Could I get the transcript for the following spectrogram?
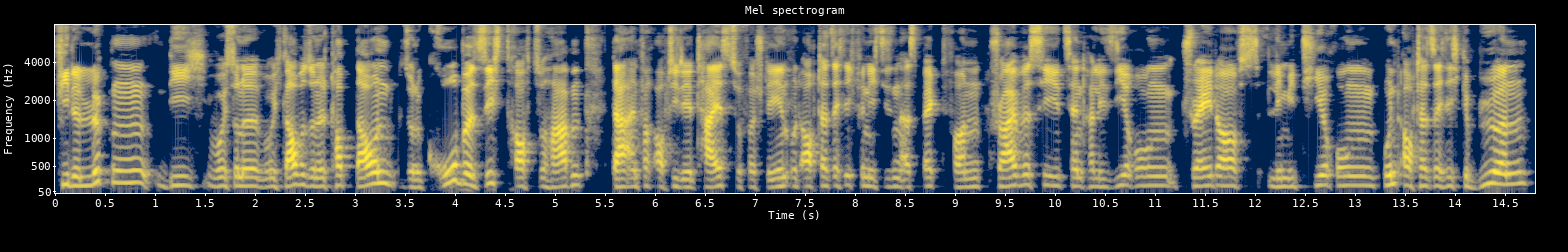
viele Lücken, die ich, wo ich so eine, wo ich glaube, so eine Top-Down, so eine grobe Sicht drauf zu haben, da einfach auch die Details zu verstehen. Und auch tatsächlich finde ich diesen Aspekt von Privacy, Zentralisierung, Trade-offs, Limitierung und auch tatsächlich Gebühren,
